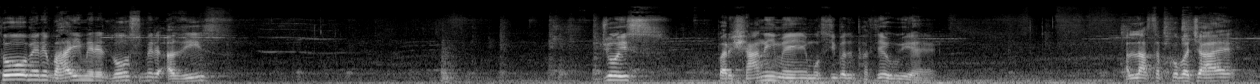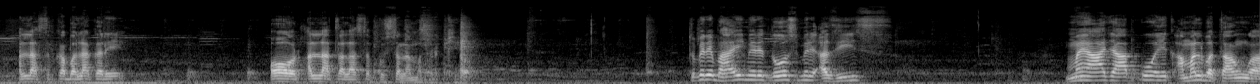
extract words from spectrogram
तो मेरे भाई, मेरे दोस्त, मेरे अज़ीज़, जो इस परेशानी में, मुसीबत में फंसे हुए हैं, अल्लाह सबको बचाए, अल्लाह सबका भला करे और अल्लाह ताला सबको सलामत रखे। तो मेरे भाई, मेरे दोस्त, मेरे अज़ीज़, मैं आज आपको एक अमल बताऊँगा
